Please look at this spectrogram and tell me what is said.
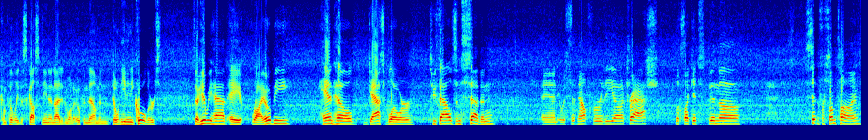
completely disgusting and I didn't want to open them and don't need any coolers. So here we have a Ryobi handheld gas blower 2007 and it was sitting out for the uh, trash. Looks like it's been uh, sitting for some time.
